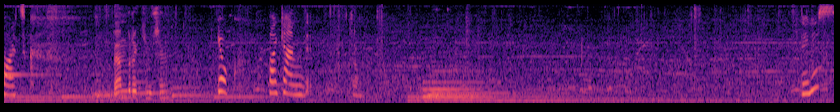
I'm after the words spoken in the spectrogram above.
Artık. Ben bırakayım seni. Yok. Ben kendi... Tamam. Deniz.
